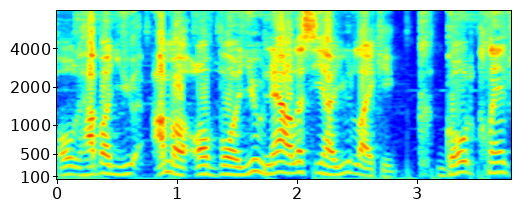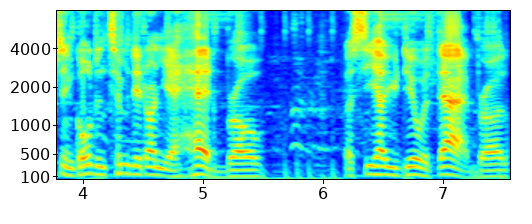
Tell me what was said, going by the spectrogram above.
Hold. How about you? I'm a off ball you now. Let's see how you like it gold clamps and gold intimidate on your head, bro. Let's see how you deal with that, bro.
